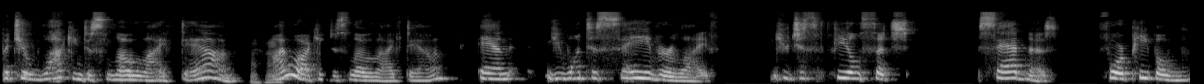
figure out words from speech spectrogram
but you're walking to slow life down. Mm-hmm. I'm walking to slow life down, and you want to savor life. You just feel such sadness for people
